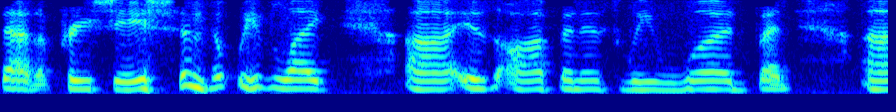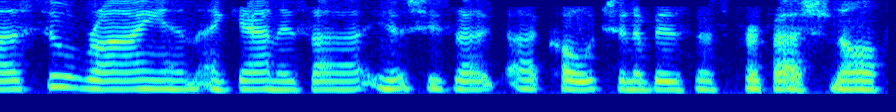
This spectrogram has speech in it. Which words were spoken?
that appreciation that we'd like uh, as often as we would. But uh, Sue Ryan, again, is a you know, she's a, a coach and a business professional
